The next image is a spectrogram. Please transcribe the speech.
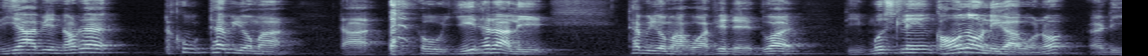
ဒီဟာအပြင်နောက်ထပ်တစ်ခုထပ်ပြီးတော့မှဒါဟိုရေးထတာလေး ထပ်ပြီးတော့မှဟိုဟာဖြစ်တယ်သူကဒီမွတ်စလင်ခေါင်းဆောင်တွေကပေါ့နော်အဲဒီ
